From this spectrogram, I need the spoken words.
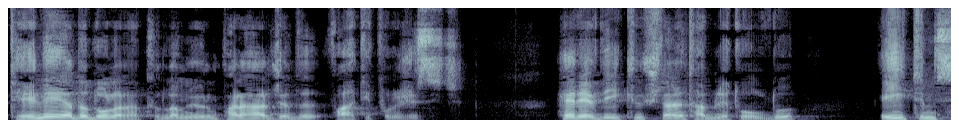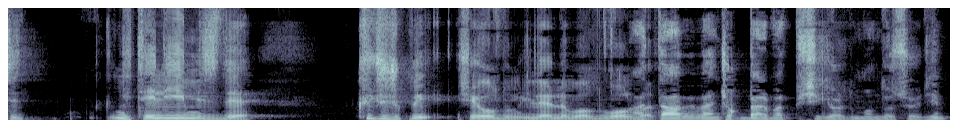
TL ya da dolar hatırlamıyorum para harcadı Fatih projesi için. Her evde 2-3 tane tablet oldu. Eğitim niteliğimizde küçücük bir şey oldu mu, ilerleme oldu mu olmadı. Hatta abi ben çok berbat bir şey gördüm onu da söyleyeyim.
